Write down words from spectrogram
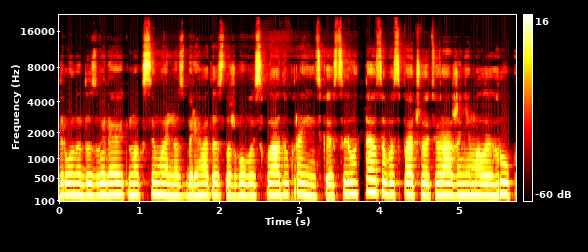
дрони дозволяють максимально зберігати службовий склад українських сил та забезпечують ураження малих груп,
